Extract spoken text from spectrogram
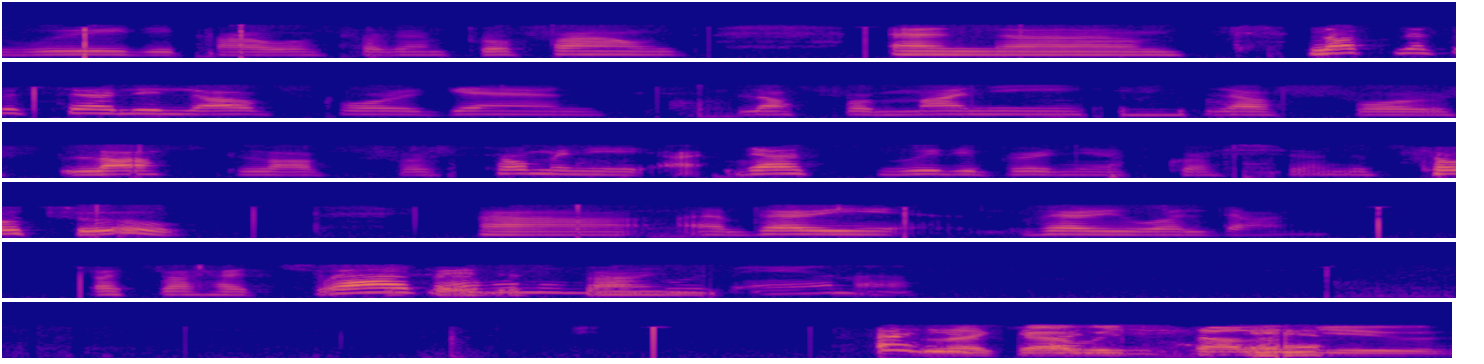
really powerful and profound. And um, not necessarily love for, again, love for money, love for lust, love for so many. uh, That's really brilliant question. It's so true. Uh, uh, very, very well done. That's what I had to Raz, say I want to know who's Anna. Like I was Funny. telling you,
